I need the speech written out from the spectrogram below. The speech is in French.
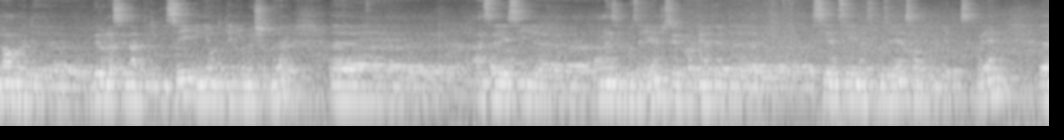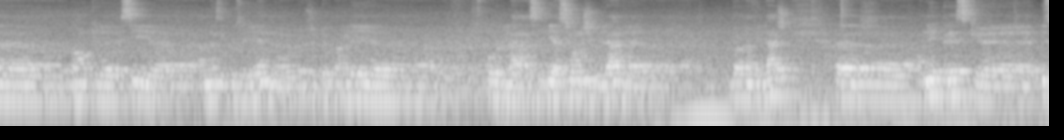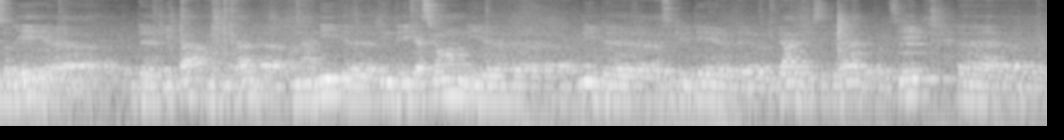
membre du Bureau national de l'IDC, Union de diplômés chômeurs, installé ici à Manzil Bouzayen. Je suis le coordinateur de CNC Manzil Bouzayen, Centre médiatique citoyenne. donc, ici à Bouzayen, je peux parler pour la situation générale dans le village. on est presque isolé l'État en général. on n'a ni une délégation, ni, ni de sécurité de garde, etc., de policiers,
